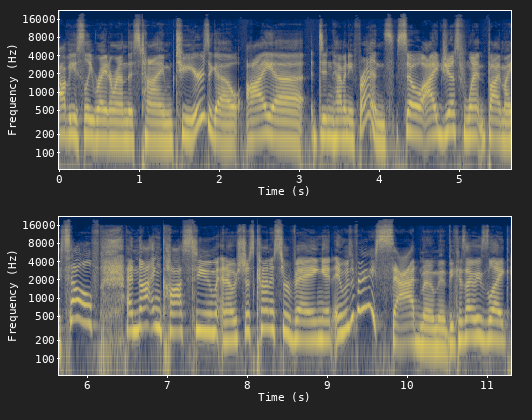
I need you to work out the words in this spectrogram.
obviously right around this time two years ago, I uh, didn't have any friends. So I just went by myself and not in costume. And I was just kind of surveying it. And it was a very sad moment because I was like,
